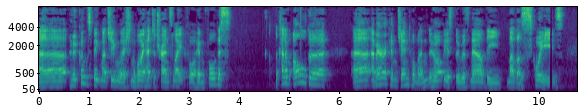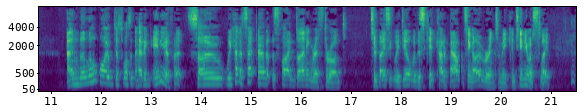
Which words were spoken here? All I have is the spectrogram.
uh, who couldn't speak much English, and the boy had to translate for him for this kind of older uh, American gentleman who obviously was now the mother's squeeze. And the little boy just wasn't having any of it. So we kind of sat down at this fine dining restaurant to basically deal with this kid kind of bouncing over into me continuously. and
